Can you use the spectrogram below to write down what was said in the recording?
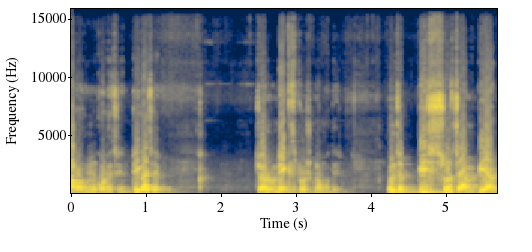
আরোহণ করেছেন, ঠিক আছে? চলো নেক্সট প্রশ্ন আমাদের। বলছে, বিশ্ব চ্যাম্পিয়ন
